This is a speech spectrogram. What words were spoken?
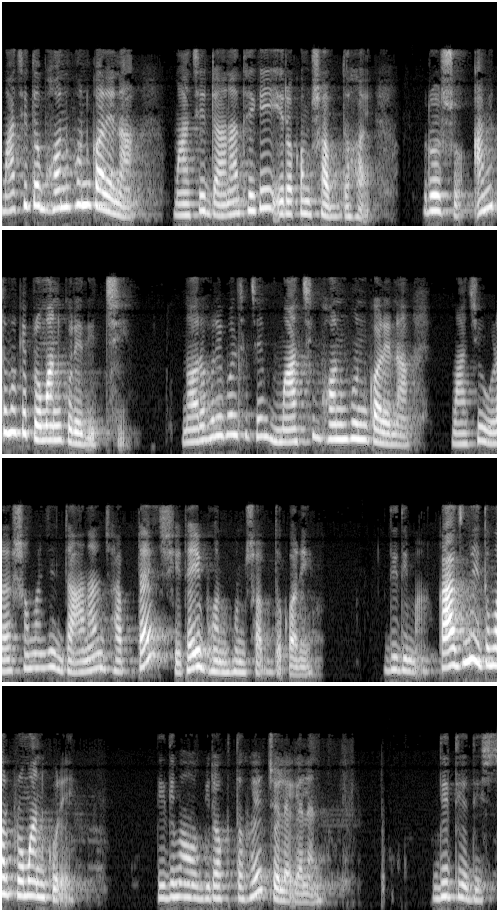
মাছি তো ভন ভন করে না। মাছির ডানা থেকেই এরকম শব্দ হয়। রসো, আমি তোমাকে প্রমাণ করে দিচ্ছি। নরহরি বলছে যে, মাছি ভন ভন করে না। মাছি ওড়ার সময় যে ডানার ঝাপটায় সেটাই ভন ভন শব্দ করে। দিদিমা, কাজ নেই তোমার প্রমাণ করে। দিদিমাও বিরক্ত হয়ে চলে গেলেন। দ্বিতীয় দৃশ্য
